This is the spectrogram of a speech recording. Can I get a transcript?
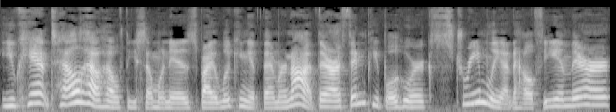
you can't tell how healthy someone is by looking at them or not. There are thin people who are extremely unhealthy, and there are,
